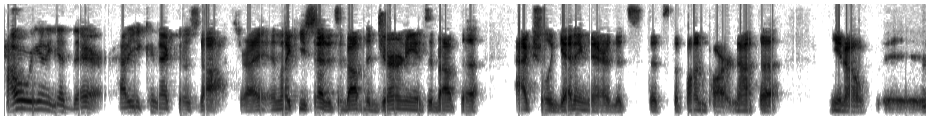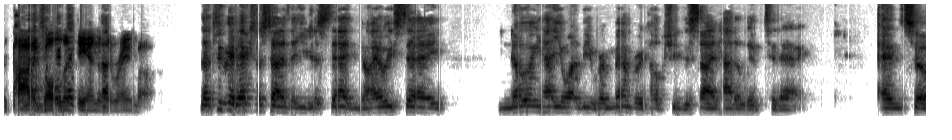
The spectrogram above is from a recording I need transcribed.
How are we going to get there? How do you connect those dots, right? And like you said, it's about the journey. It's about the actually getting there. That's that's the fun part, not the you know eh, pot of gold at the end of the rainbow. That's a great exercise that you just said. You know, I always say, knowing how you want to be remembered helps you decide how to live today. And so,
